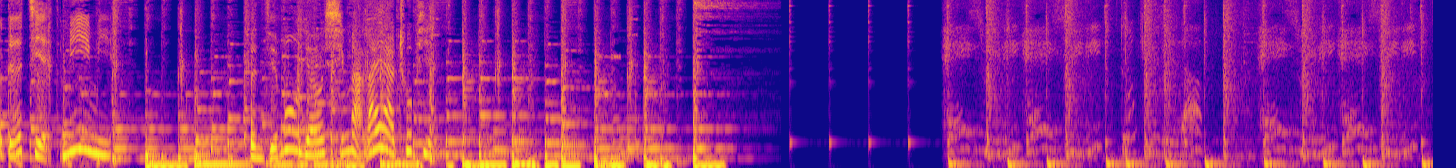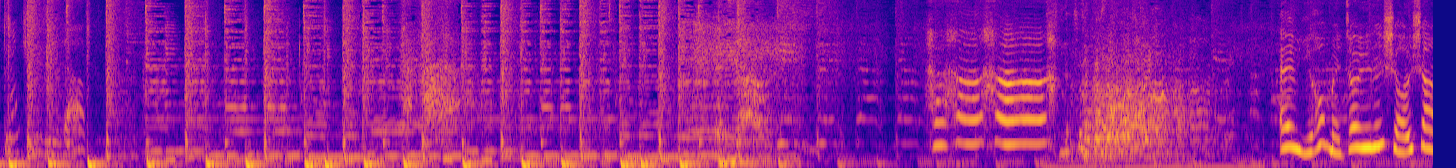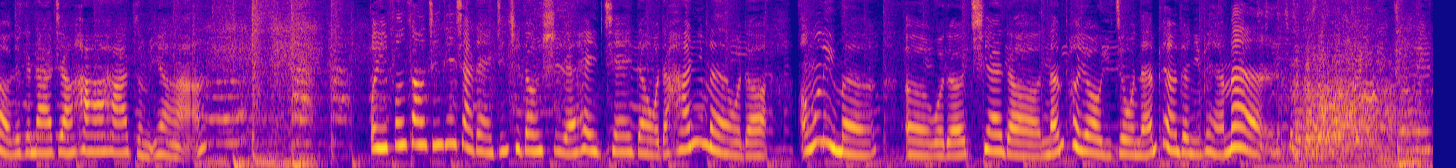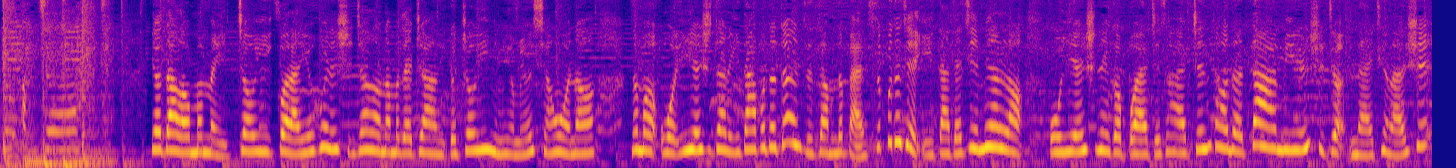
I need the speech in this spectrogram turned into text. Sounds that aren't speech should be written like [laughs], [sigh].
不得解的秘密。本节目由喜马拉雅出品。周一的时候上我就跟大家讲哈哈哈，怎么样啊？欢迎风骚惊天下蛋金翅动世人，嘿，亲爱的我的 Honey 们，我的 only 们，呃，我的亲爱的男朋友以及我男朋友的女朋友们。又到了我们每周一过来约会的时间了。那么在这样一个周一，你们有没有想我呢？那么我依然是带了一大波的段子，在我们的百思不得解与大家见面了。我依然是那个不爱节操爱贞操的大迷人使者奶天老师。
